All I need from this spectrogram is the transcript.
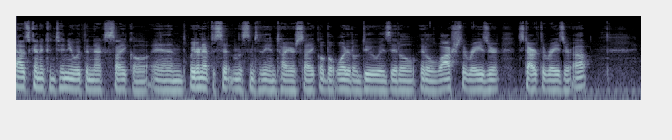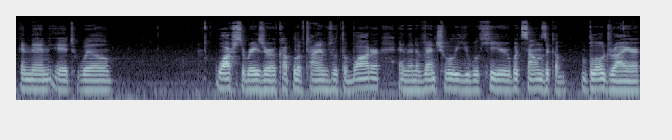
Now it's going to continue with the next cycle, and we don't have to sit and listen to the entire cycle. But what it'll do is it'll it'll wash the razor, start the razor up, and then it will wash the razor a couple of times with the water, and then eventually you will hear what sounds like a blow dryer,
